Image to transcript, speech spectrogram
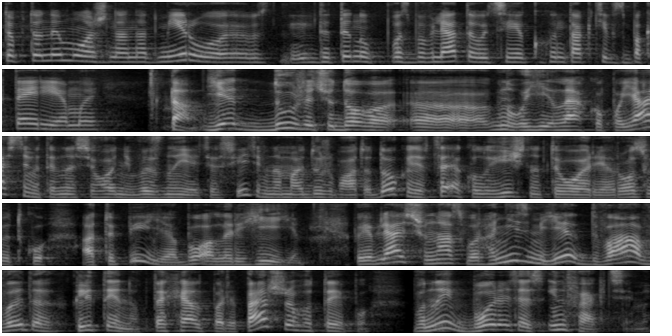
Тобто не можна надміру е, дитину позбавляти оцих контактів з бактеріями. Так, є дуже чудово, е, ну її легко пояснювати. Вона сьогодні визнається в світі. Вона має дуже багато доказів. Це екологічна теорія розвитку атопії або алергії. Виявляється, що в нас в організмі є два види клітинок: Т-хелпери першого типу. Вони борються з інфекціями.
